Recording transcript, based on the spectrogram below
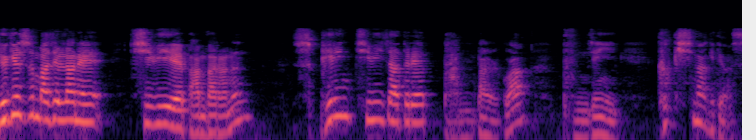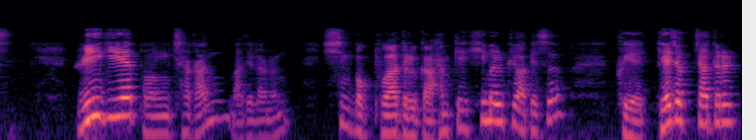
여기에서 마젤란의 지위에 반발하는 스페인 지휘자들의 반발과 분쟁이 극심하게 되었습니다. 위기에 봉착한 마젤란은 신복 부하들과 함께 힘을 규합해서 그의 대적자들을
